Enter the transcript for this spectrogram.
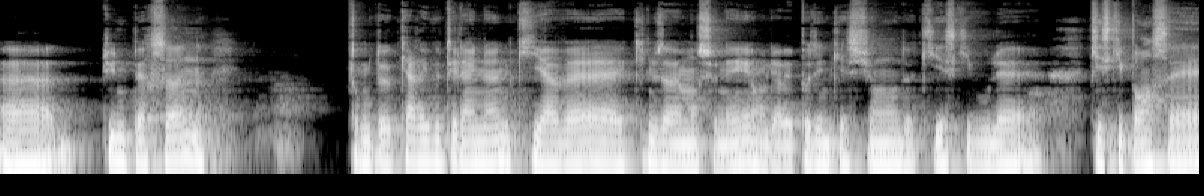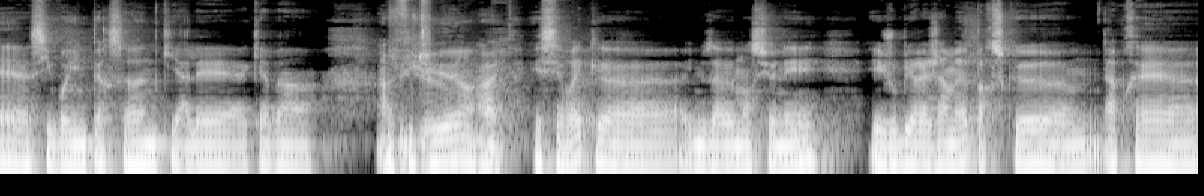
euh, d'une personne, donc de Kari Voutilainen, qui avait, qui nous avait mentionné. On lui avait posé une question de qui est-ce qu'il voulait, qui est-ce qu'il pensait, s'il voyait une personne qui allait, qui avait un, un, futur. Et c'est vrai qu'il euh, nous avait mentionné. Et j'oublierai jamais parce que euh, après.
